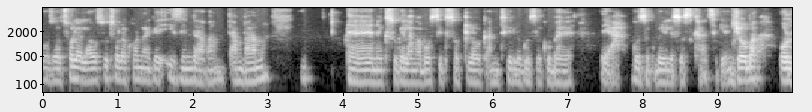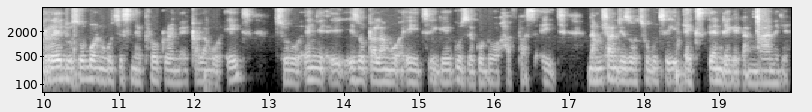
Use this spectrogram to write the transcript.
Uzothola la usuthola khona-ke izindaba ntambama um kusukela ngabo-6 o'clock until kuze kube yeah kuze kube leso sikhathi ke njengoba already usubona ukuthi sine program eqala ngo-8 so enye izoqala ngo-8 ke kuze kube half past 8 namhlanje izothi ukuthi extendeke kancane ke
